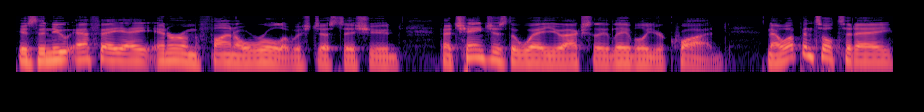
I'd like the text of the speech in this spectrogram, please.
is the new FAA interim final rule that was just issued that changes the way you actually label your quad. Now, up until today,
